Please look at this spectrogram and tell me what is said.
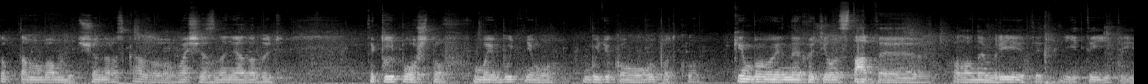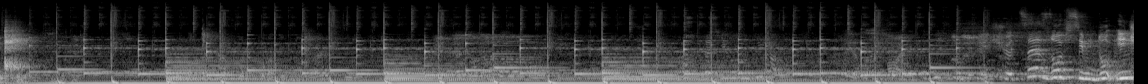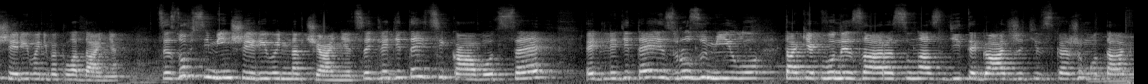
хто б там вам що не розказував, ваші знання дадуть такий поштовх в майбутньому, в будь-якому випадку. Ким би ви не хотіли стати, головне мріяти, йти, йти, йти. що це зовсім інший рівень викладання, це зовсім інший рівень навчання. Це для дітей цікаво, це для дітей зрозуміло, так як вони зараз у нас діти гаджетів, скажімо так.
